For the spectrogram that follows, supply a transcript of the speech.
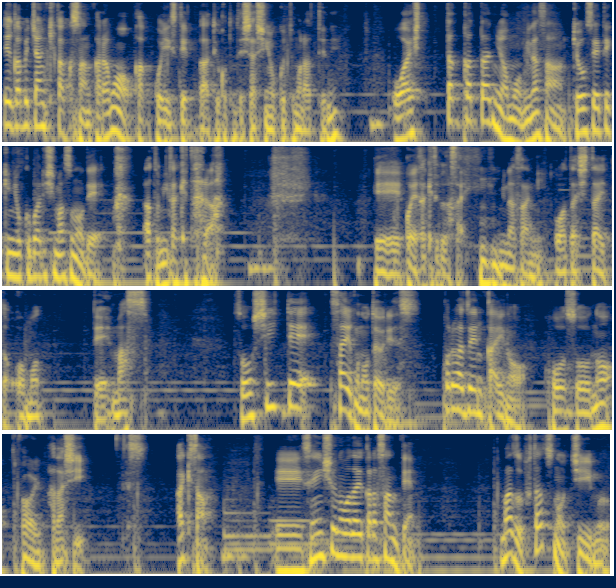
で、ガベちゃん企画さんからもかっこいいステッカーということで写真を送ってもらってね。お会いした方にはもう皆さん強制的にお配りしますので、あと見かけたら、えー声かけてください。皆さんにお渡ししたいと思ってます。そして最後のお便りです。これは前回の放送のはい話です。アキさん、えー先週の話題から3点。まず2つのチーム、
